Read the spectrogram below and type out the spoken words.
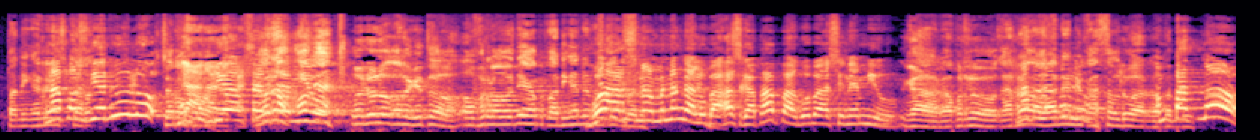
Pertandingannya Kenapa harus dia dulu? Secara Nggak, overall. dia Ya fans udah, MU. Oke, lo dulu kalau gitu. Overallnya pertandingannya Gua Arsenal menang gak lu bahas gak apa-apa, gua bahasin MU. Enggak, enggak perlu karena lawannya? Newcastle doang. nggak Empat penting. nol.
